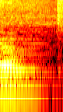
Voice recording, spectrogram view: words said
you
